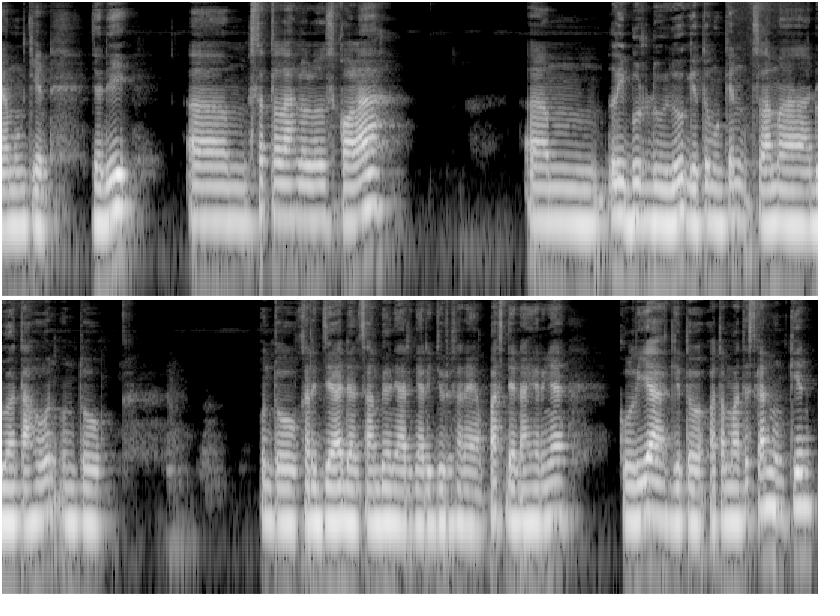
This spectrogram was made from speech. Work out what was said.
ya mungkin. Jadi um, setelah lulus sekolah um, libur dulu gitu mungkin selama 2 tahun untuk untuk kerja dan sambil nyari-nyari jurusan yang pas dan akhirnya kuliah gitu. Otomatis kan mungkin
